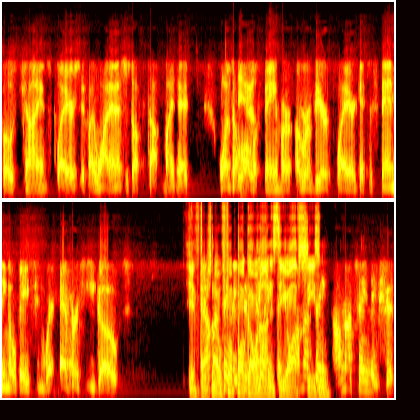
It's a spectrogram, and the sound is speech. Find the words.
both Giants players. If I want, and that's just off the top of my head, One's a yeah. Hall of Famer, a revered player, gets a standing ovation wherever he goes. If there's no football going on, it's the off I'm season. Saying, I'm not saying they should.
